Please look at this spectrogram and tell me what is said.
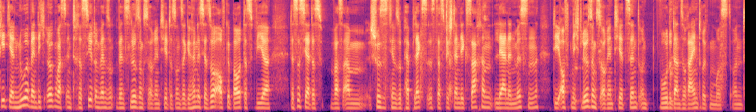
geht ja nur, wenn dich irgendwas interessiert und wenn es lösungsorientiert ist. Unser Gehirn ist ja so aufgebaut, dass wir, das ist ja das, was am Schulsystem so perplex ist, dass wir ständig Sachen lernen müssen, die oft nicht lösungsorientiert sind und wo du dann so reindrücken musst. Und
